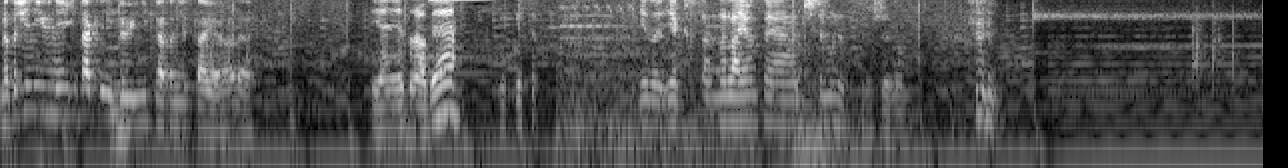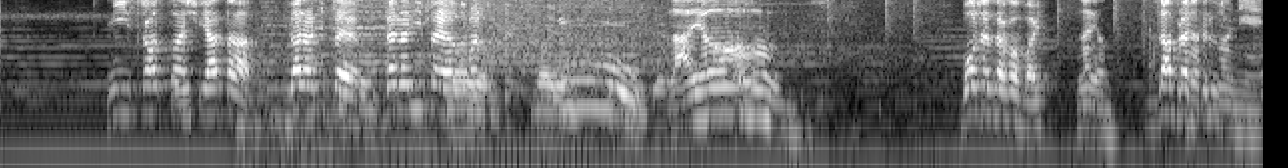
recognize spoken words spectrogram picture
No to się nigdy nie, i tak nigdy nikt na to nie staje, ale... Ja nie zrobię? Jak nie chcę... Nie no, jak chcę na Lion, to ja trzy monety zużywam. Mistrzostwa świata! Dananice! Dananice, Lion. zobaczycie! Uuu. Lion! Boże, zachowaj! Lion. Zabrać No, ten... no nie.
